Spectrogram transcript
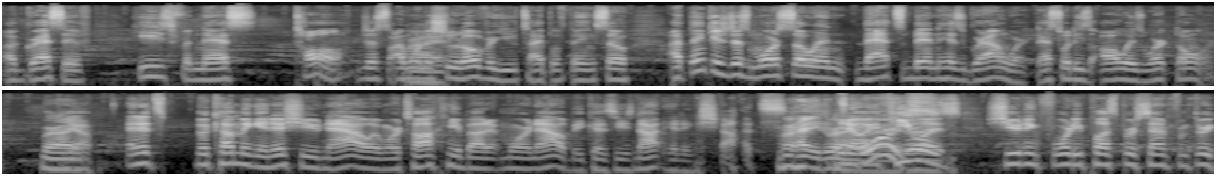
aggressive. He's finesse, tall. Just I want Right. to shoot over you type of thing. So I think it's just more so, and that's been his groundwork. That's what he's always worked on. right. Yeah, and it's becoming an issue now, and we're talking about it more now because he's not hitting shots. Right, You right. know, Of if he course. was shooting 40 plus percent from three.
